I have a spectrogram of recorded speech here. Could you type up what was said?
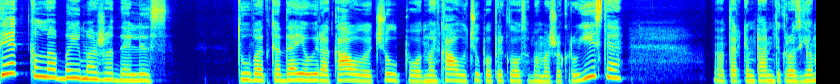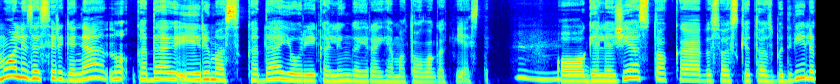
tik labai maža dalis tų, vad, kada jau yra kaulų čiulpų, nuo kaulų čiulpų priklausoma maža kraujystė, nu, tarkim, tam tikros hemolizės irgi, ne, nu, kada įrimas, kada jau reikalinga yra hematologą kviesti. Mhm. O geležies toka, visos kitos B12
